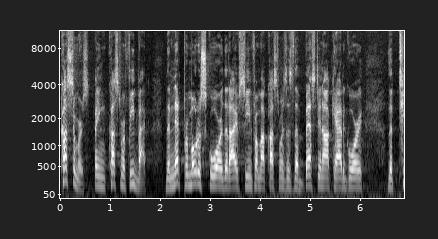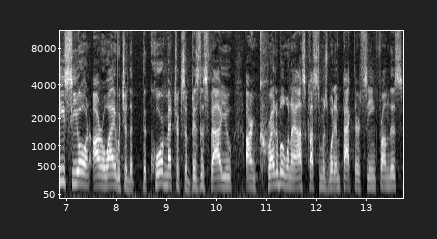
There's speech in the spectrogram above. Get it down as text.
Customers, being customer feedback. The net promoter score that I've seen from our customers is the best in our category. The TCO and ROI, which are the, the core metrics of business value, are incredible when I ask customers what impact they're seeing from this.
